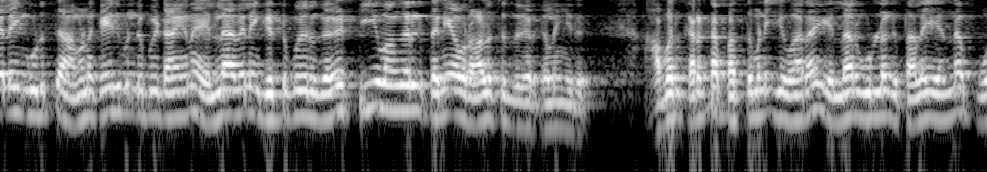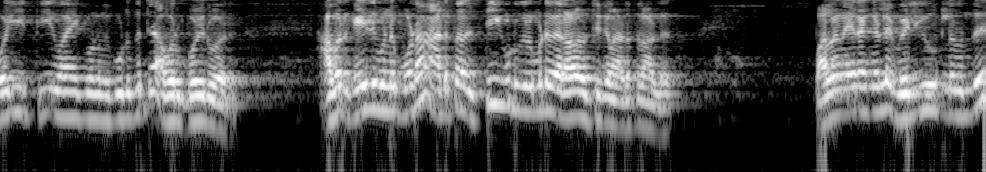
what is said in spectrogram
வேலையும் கொடுத்து அவனை கைது பண்ணி போயிட்டாங்கன்னா எல்லா வேலையும் கெட்டு போயிருக்காங்க. டீ வாங்குறதுக்கு தனியாக ஒரு ஆலோசனை கலைஞர். அவர் கரெக்டாக பத்து மணிக்கு வர எல்லாரும் உள்ள தலையெண்ண போய் டீ வாங்கி கொண்டு வந்து கொடுத்துட்டு அவர் போயிடுவார். அவர் கைது பண்ணி போனால் அடுத்த நாள் டீ கொடுக்குற மட்டும் வேற ஆள் வச்சுக்கலாம் அடுத்த நாள். பல நேரங்களில் வெளியூர்லேருந்து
